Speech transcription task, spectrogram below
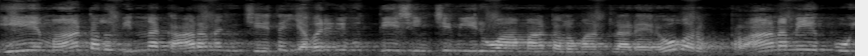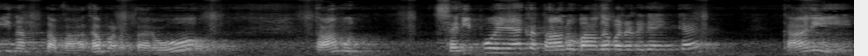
ఏ మాటలు విన్న కారణం చేత ఎవరిని ఉద్దేశించి మీరు ఆ మాటలు మాట్లాడారో వారు ప్రాణమే పోయినంత బాధపడతారో తాము చనిపోయాక తాను బాధపడడుగా ఇంకా? కానీ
